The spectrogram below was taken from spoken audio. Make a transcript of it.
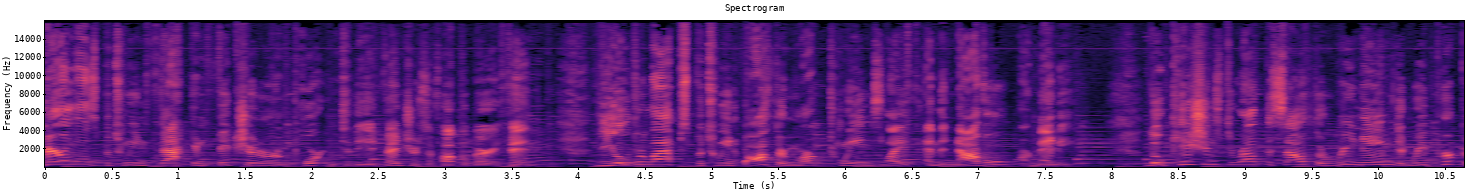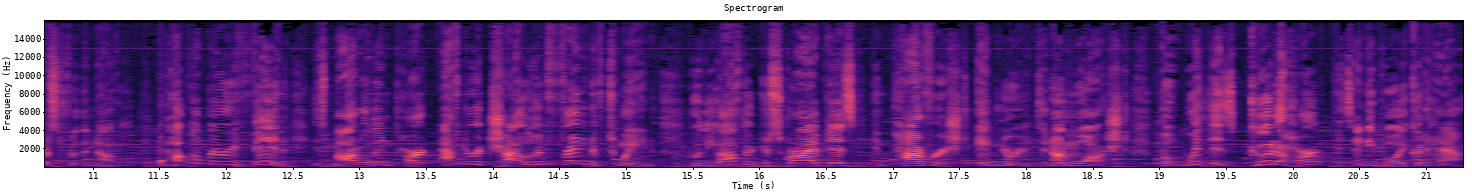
Parallels between fact and fiction are important to the adventures of Huckleberry Finn. The overlaps between author Mark Twain's life and the novel are many. Locations throughout the South are renamed and repurposed for the novel, and Huckleberry Finn is modeled in part after a childhood friend of Twain, who the author described as impoverished, ignorant, and unwashed, but with as good a heart as any boy could have.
